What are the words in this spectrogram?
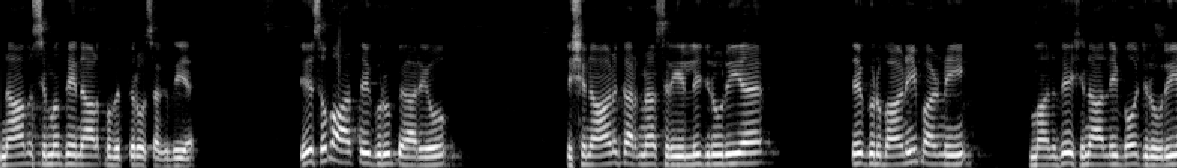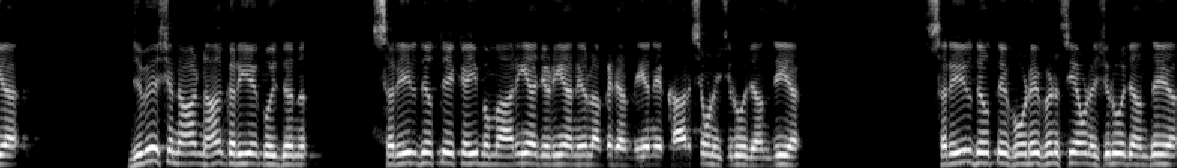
ਨਾਮ ਸਿਮਰਨ ਦੇ ਨਾਲ ਪਵਿੱਤਰ ਹੋ ਸਕਦੀ ਹੈ। ਇਹ ਸੁਭਾਅ ਤੇ ਗੁਰੂ ਪਿਆਰਿਓ, ਇਸ਼ਨਾਨ ਕਰਨਾ ਸਰੀਰ ਲਈ ਜ਼ਰੂਰੀ ਹੈ ਤੇ ਗੁਰਬਾਣੀ ਪੜ੍ਹਨੀ ਮਨ ਦੇ ਇਸ਼ਨਾਨ ਲਈ ਬਹੁਤ ਜ਼ਰੂਰੀ ਹੈ। ਜਿਵੇਂ ਇਸ਼ਨਾਨ ਨਾ ਕਰੀਏ ਕੁਝ ਦਿਨ, ਸਰੀਰ ਦੇ ਉੱਤੇ ਕਈ ਬਿਮਾਰੀਆਂ ਜਿਹੜੀਆਂ ਨੇ ਉਹ ਲੱਗ ਜਾਂਦੀਆਂ ਨੇ, ਖਾਰਸ਼ ਹੋਣੀ ਸ਼ੁਰੂ ਹੋ ਜਾਂਦੀ ਹੈ। ਸਰੀਰ ਦੇ ਉੱਤੇ ਫੋੜੇ ਫਿਣਸੀਆਂ ਹੋਣੇ ਸ਼ੁਰੂ ਹੋ ਜਾਂਦੇ ਆ।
